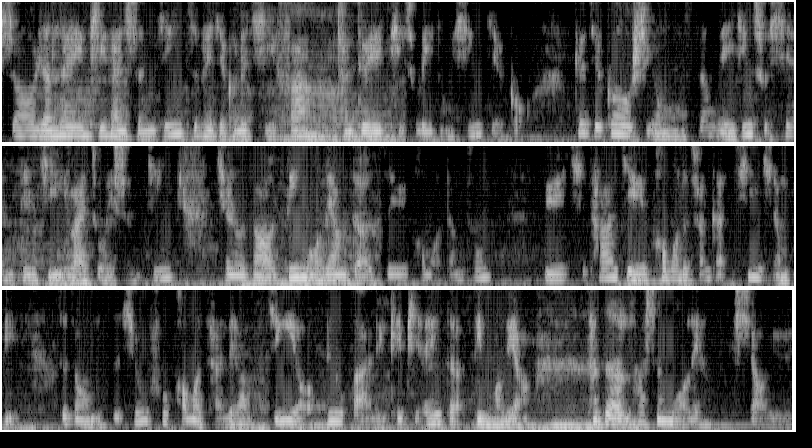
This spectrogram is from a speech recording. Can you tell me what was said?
受人类体感神经支配结构的启发，团队提出了一种新结构。该结构使用三维金属线电极来作为神经，嵌入到低模量的自愈泡沫当中。与其他基于泡沫的传感器相比，这种自修复泡沫材料仅有600 kPa 的低模量，它的拉伸模量小于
